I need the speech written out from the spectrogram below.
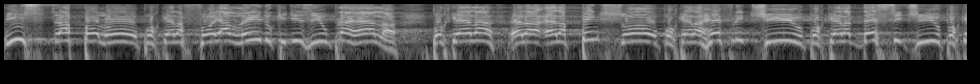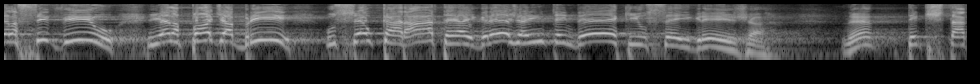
extrapolou, porque ela foi além do que diziam para ela, porque ela, ela, ela pensou, porque ela refletiu, porque ela decidiu, porque ela se viu, e ela pode abrir o seu caráter à igreja e entender que o ser igreja, né, tem que estar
